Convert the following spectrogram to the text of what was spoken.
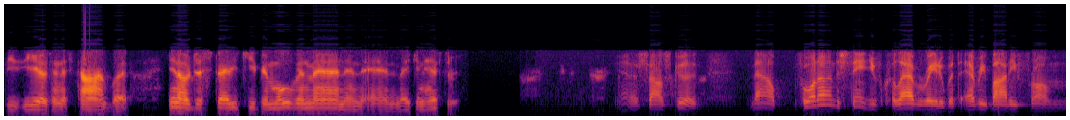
these years and this time, but you know, just steady keeping moving, man, and and making history. Yeah, that sounds good. Now, from what I understand, you've collaborated with everybody from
